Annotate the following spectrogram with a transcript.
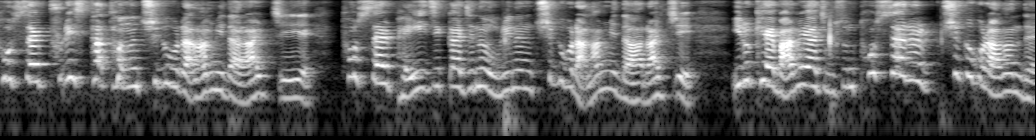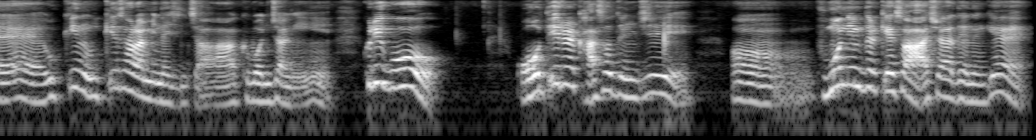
토셀 프리스타터는 취급을 안 합니다. 랄지. 토셀 베이지까지는 우리는 취급을 안 합니다. 랄지. 이렇게 말해야지 무슨 토셀을 취급을 안 한대. 웃기는 웃긴 사람이네 진짜 그 원장이. 그리고 어디를 가서든지 어, 부모님들께서 아셔야 되는 게,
